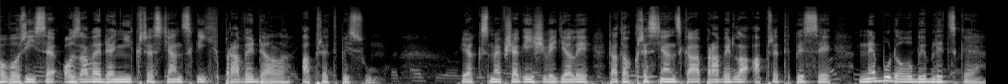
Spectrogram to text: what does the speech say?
Hovoří se o zavedení křesťanských pravidel a předpisů. Jak jsme však již viděli, tato křesťanská pravidla a předpisy nebudou biblické,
